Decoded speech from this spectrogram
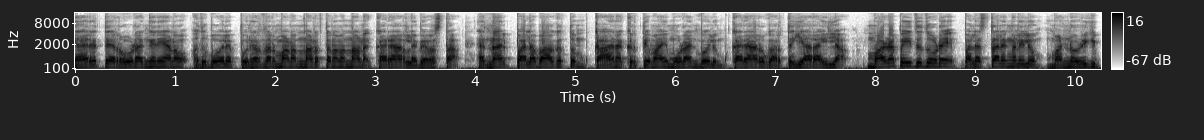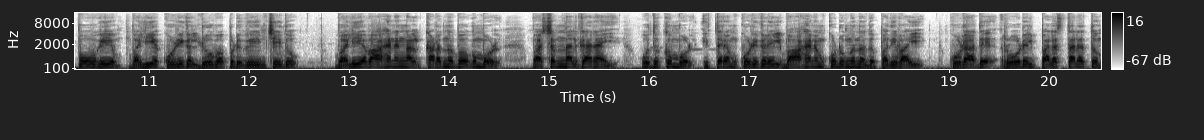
നേരത്തെ റോഡ് എങ്ങനെയാണോ അതുപോലെ പുനർനിർമ്മാണം നടത്തണമെന്നാണ് കരാറിലെ വ്യവസ്ഥ. എന്നാൽ പല ഭാഗത്തും കാന കൃത്യമായി മൂടാൻ പോലും കരാറുകാർ തയ്യാറായില്ല. മഴ പെയ്തതോടെ പല സ്ഥലങ്ങളിലും മണ്ണൊഴുകിപ്പോവുകയും വലിയ കുഴികൾ രൂപപ്പെടുകയും ചെയ്തു. വലിയ വാഹനങ്ങൾ കടന്നു പോകുമ്പോൾ വശം നൽകാനായി ഒതുക്കുമ്പോൾ ഇത്തരം കുഴികളിൽ വാഹനം കുടുങ്ങുന്നത് പതിവായി. കൂടാതെ റോഡിൽ പല സ്ഥലത്തും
